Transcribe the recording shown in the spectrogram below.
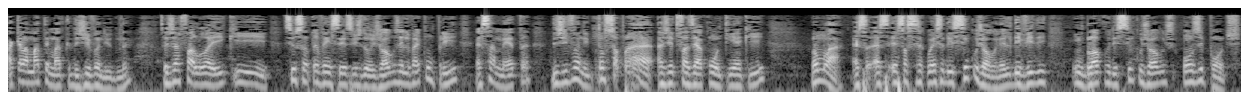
aquela matemática de Givanildo, né? Você já falou aí que se o Santa vencer esses dois jogos, ele vai cumprir essa meta de Givanildo. Então, só para a gente fazer a continha aqui, vamos lá. Essa, essa, sequência de cinco jogos, né? ele divide em blocos de cinco jogos, 11 pontos.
